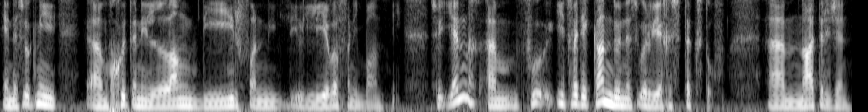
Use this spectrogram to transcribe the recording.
En dis ook nie um, goed in die lang duur van die, die lewe van die band nie. So een ehm um, iets wat jy kan doen is oorweeg stikstof. Ehm um, nitrogen.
